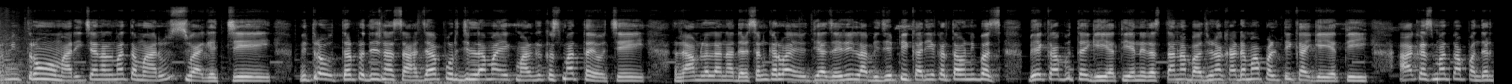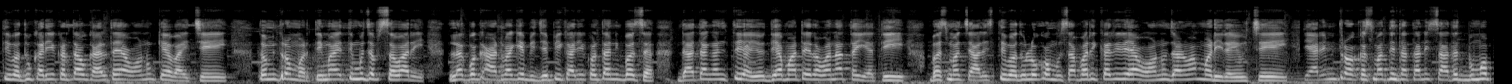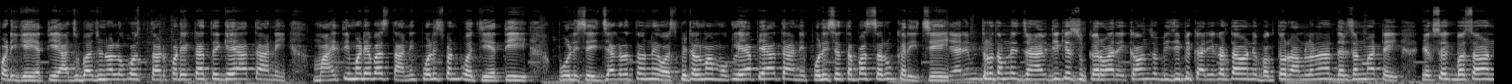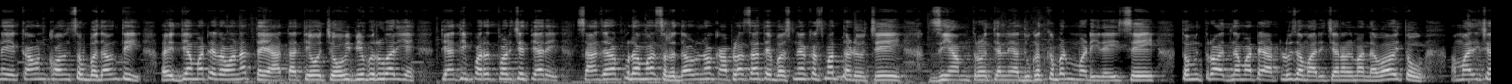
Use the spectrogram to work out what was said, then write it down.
નમસ્કાર મિત્રો, મારી ચેનલમાં તમારું સ્વાગત છે. મિત્રો, ઉત્તર પ્રદેશના શાહજહાપુર જિલ્લામાં એક માર્ગ અકસ્માત થયો છે. રામલલાના દર્શન કરવા અયોધ્યા જઈ રહેલા બીજેપી કાર્યકર્તાઓની બસ બેકાબૂ થઈ ગઈ હતી અને રસ્તાના બાજુના ખાડામાં પલટી ખાઈ ગઈ હતી. આ અકસ્માતમાં પંદરથી વધુ કાર્યકર્તાઓ ઘાયલ થયા હોવાનું કહેવાય છે. તો મિત્રો, મળતી માહિતી મુજબ સવારે લગભગ આઠ વાગે બીજેપી કાર્યકર્તાની બસ દાતાગંજથી અયોધ્યા માટે રવાના થઈ હતી. બસમાં ચાલીસથી વધુ લોકો મુસાફરી કરી રહ્યા હોવાનું જાણવા મળી રહ્યું છે. ત્યારે મિત્રો, અકસ્માતની થતાની સાથે જ બૂમો પડી ગઈ હતી. આજુબાજુના લોકો સ્થળ પર એકઠા થઈ ગયા હતા અને માહિતી મળ્યા બાદ સ્થાનિક પોલીસ પણ પહોંચી હતી. પોલીસે ઇજાગ્રસ્તોને હોસ્પિટલમાં મોકલી આપ્યા હતા અને પોલીસે તપાસ શરૂ કરી છે. ત્યારે મિત્રો તમને જણાવી દીધી કે શુક્રવારે એકાવનસો બીજેપી કાર્યકર્તાઓ અને ભક્તો રામલલાના દર્શન માટે એકસો એક બસો અને એકાવન કોન્સો બદામથી અયોધ્યા માટે રવાના થયા હતા. તેઓ ચોવીસ ફેબ્રુઆરીએ ત્યાંથી પરત ફરશે ત્યારે સાંજરાપુરામાં શ્રદ્ધાળુના કાફલા સાથે બસને અકસ્માત નડ્યો છે. જ્યાં મિત્રો, અત્યારની આ દુઃખદ ખબર મળી રહી છે. તો મિત્રો, આજના માટે આટલું જ. અમારી ચેનલમાં નવા હોય તો અમારી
